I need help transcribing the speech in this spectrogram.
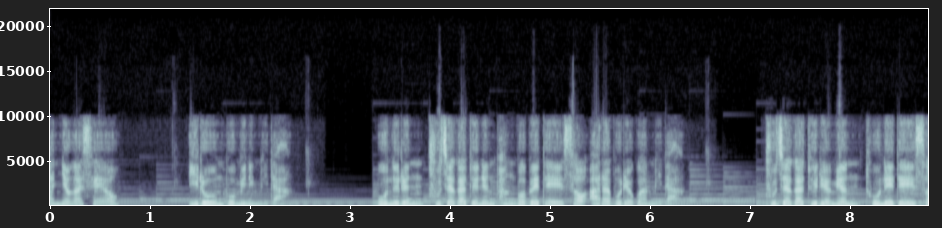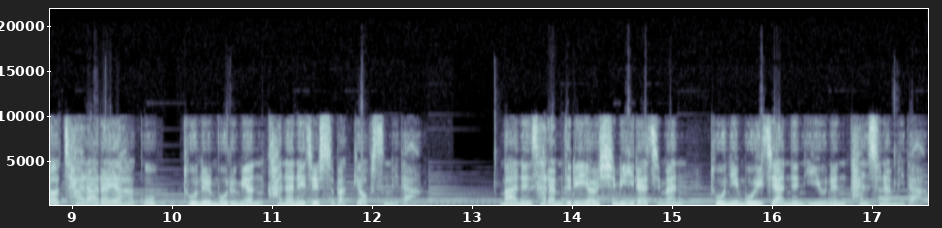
안녕하세요. 이로운 보민입니다. 오늘은 부자가 되는 방법에 대해서 알아보려고 합니다. 부자가 되려면 돈에 대해서 잘 알아야 하고 돈을 모르면 가난해질 수밖에 없습니다. 많은 사람들이 열심히 일하지만 돈이 모이지 않는 이유는 단순합니다.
